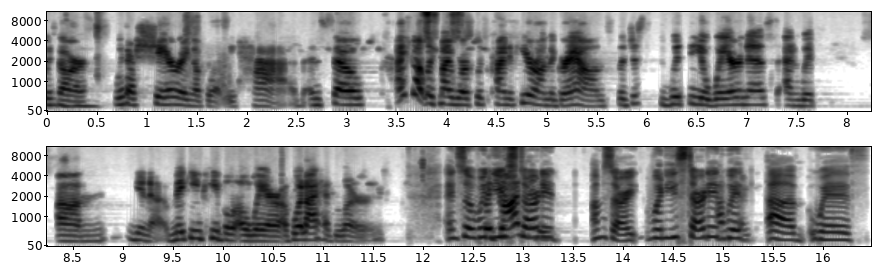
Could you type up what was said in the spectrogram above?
with our with our sharing of what we have. And so I felt like my work was kind of here on the ground, but just with the awareness and with um, you know, making people aware of what I had learned. And so when But you God started, I'm sorry, when you started I'm with um, with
